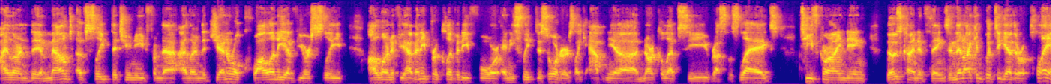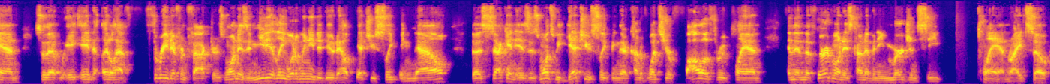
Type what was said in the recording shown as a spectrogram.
I learned the amount of sleep that you need from that. I learned the general quality of your sleep. I'll learn if you have any proclivity for any sleep disorders like apnea, narcolepsy, restless legs, teeth grinding, those kind of things. And then I can put together a plan so that it, it, will have three different factors. One is immediately, what do we need to do to help get you sleeping now? The second is, is once we get you sleeping there, kind of what's your follow through plan? And then the third one is kind of an emergency plan, right? So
